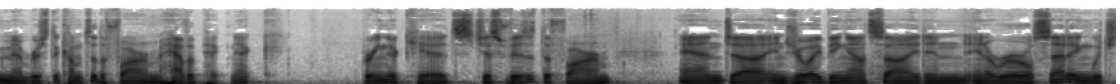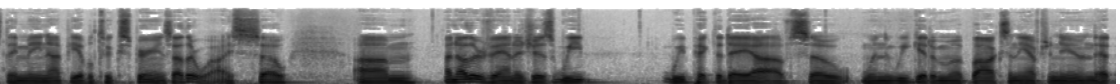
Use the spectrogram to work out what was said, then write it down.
members to come to the farm, have a picnic, bring their kids, just visit the farm, and uh, enjoy being outside in, in a rural setting, which they may not be able to experience otherwise. So, um, another advantage is we we pick the day of. So when we get them a box in the afternoon, that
